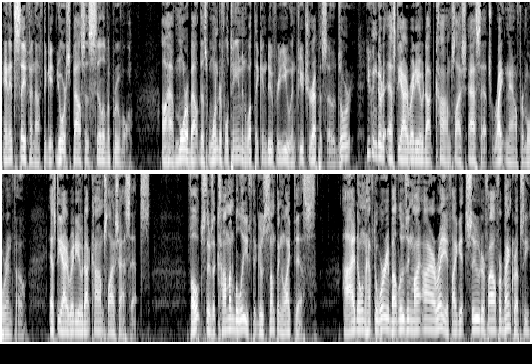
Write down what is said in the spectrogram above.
and it's safe enough to get your spouse's seal of approval. I'll have more about this wonderful team and what they can do for you in future episodes, or you can go to sdiradio.com slash assets right now for more info. sdiradio.com slash assets. Folks, there's a common belief that goes something like this. I don't have to worry about losing my IRA if I get sued or file for bankruptcy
